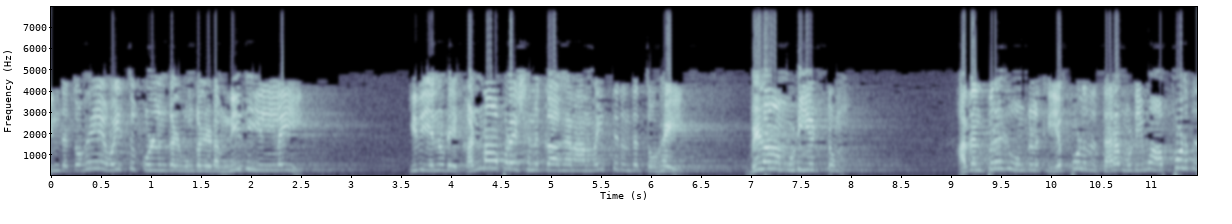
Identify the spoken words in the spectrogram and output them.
இந்த தொகையை வைத்துக் கொள்ளுங்கள். உங்களிடம் நிதி இல்லை. இது என்னுடைய கண் ஆபரேஷனுக்காக நான் வைத்திருந்த தொகை. விழா முடியட்டும். அதன் பிறகு உங்களுக்கு எப்பொழுது தர முடியுமோ அப்பொழுது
